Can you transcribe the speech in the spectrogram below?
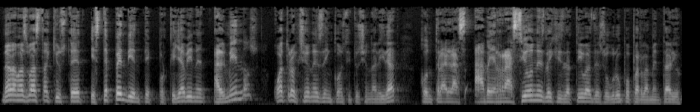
Nada más basta que usted esté pendiente porque ya vienen al menos cuatro acciones de inconstitucionalidad contra las aberraciones legislativas de su grupo parlamentario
